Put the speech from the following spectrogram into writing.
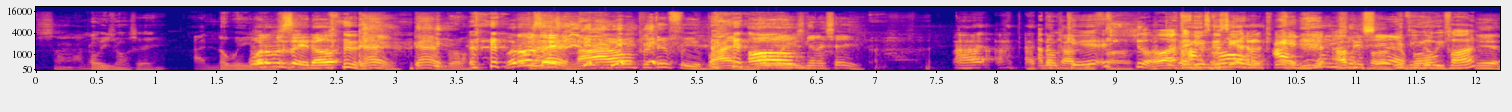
Son, I know what he's gonna say. I know what he's What I'm gonna say, dog? Go ahead, go bro. What I'm gonna say? Nah, I don't predict for you, but I know what Um, he's gonna say. I, I, I, I don't think I'll be care. I think he was gonna say I don't Bro, I care. knew he was I'll be gonna say fine. that, You think bro. you'll be fine? Yeah,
